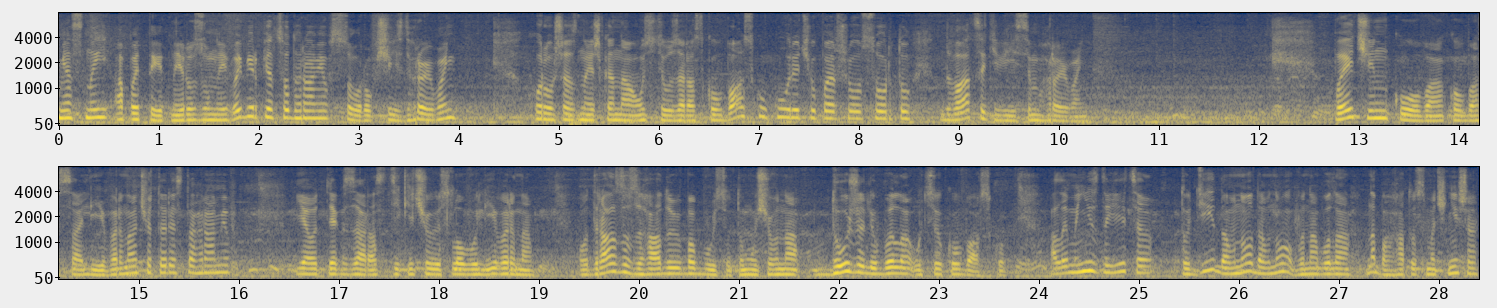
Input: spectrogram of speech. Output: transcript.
м'ясний, апетитний, розумний вибір 500 грамів 46 гривень. Хороша знижка на ось цю зараз ковбаску курячу першого сорту 28 гривень. Печінкова ковбаса ліверна 400 грамів. Я от як зараз тільки чую слово ліверна, одразу згадую бабусю, тому що вона дуже любила оцю ковбаску. Але мені здається, тоді давно-давно вона була набагато смачніша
